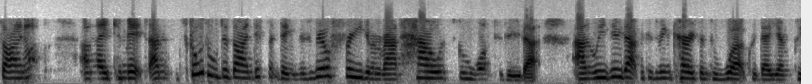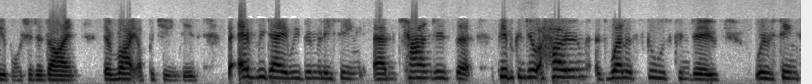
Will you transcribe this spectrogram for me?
sign up and they commit. And schools all design different things. There's real freedom around how a school wants to do that. And we do that because we encourage them to work with their young people to design the right opportunities. But every day we've been releasing um, challenges that people can do at home as well as schools can do. We've seen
